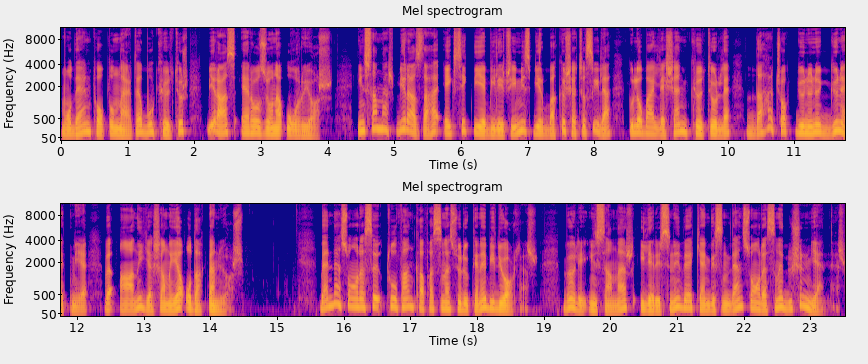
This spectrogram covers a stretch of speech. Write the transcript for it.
modern toplumlarda bu kültür biraz erozyona uğruyor. İnsanlar biraz daha eksik diyebileceğimiz bir bakış açısıyla globalleşen kültürle daha çok gününü gün etmeye ve anı yaşamaya odaklanıyor. Benden sonrası tufan kafasına sürüklenebiliyorlar. Böyle insanlar ilerisini ve kendisinden sonrasını düşünmeyenler.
